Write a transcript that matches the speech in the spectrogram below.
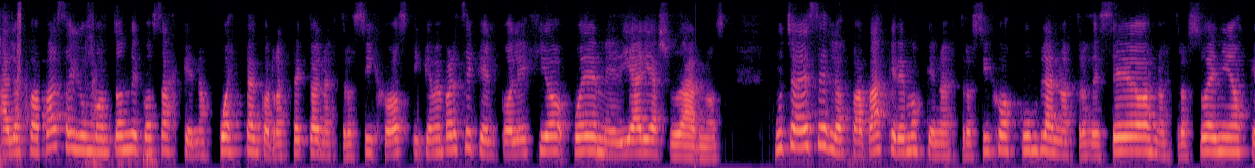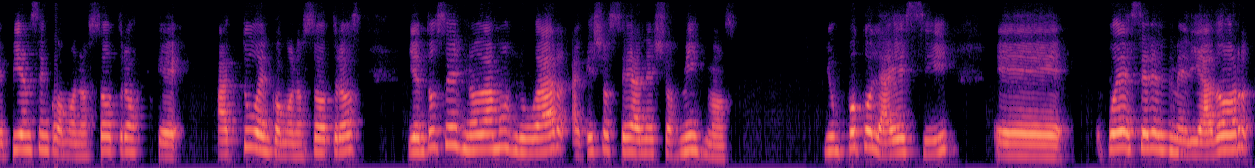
a los papás hay un montón de cosas que nos cuestan con respecto a nuestros hijos y que me parece que el colegio puede mediar y ayudarnos. Muchas veces los papás queremos que nuestros hijos cumplan nuestros deseos, nuestros sueños, que piensen como nosotros, que actúen como nosotros, y entonces no damos lugar a que ellos sean ellos mismos. Y un poco la ESI eh, puede ser el mediador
